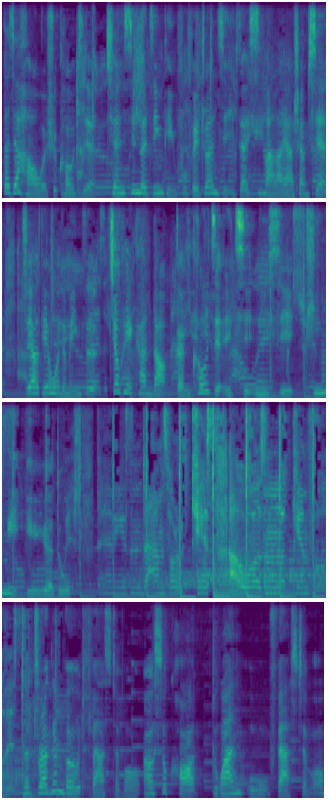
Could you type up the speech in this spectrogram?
大家好，我是寇姐。全新的精品付费专辑已在喜马拉雅上线，只要点我的名字，就可以看到跟寇姐一起逆袭听力与阅读。The Dragon Boat Festival, also called Duan Wu Festival,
